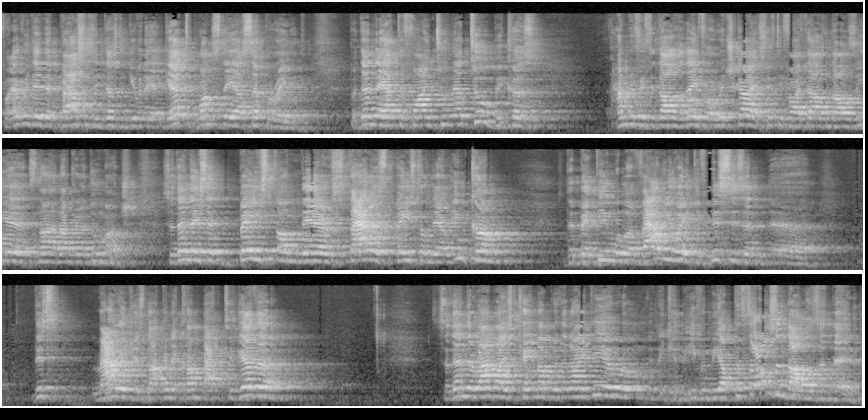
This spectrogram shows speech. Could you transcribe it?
for every day that passes, he doesn't give it a get once they are separated. But then they have to fine tune that too, because $150 a day for a rich guy is $55,000 a year, it's not, not going to do much. So then they said, based on their status, based on their income, the Bedin will evaluate if this is a, uh, this marriage is not going to come back together. So then the rabbis came up with an idea, well, it could even be up to $1,000 a day.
